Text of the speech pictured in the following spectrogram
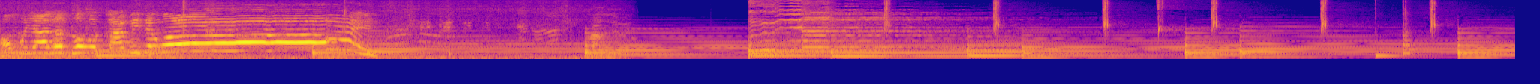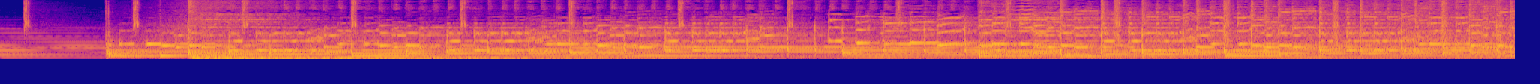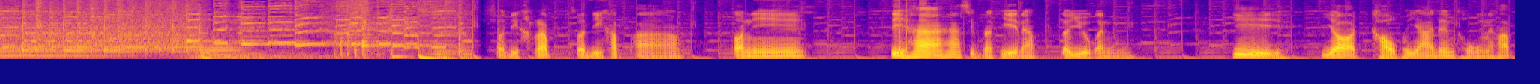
เอาพญาเดินท ดีครับ สวัสดีครับอ่าตอนนี้ตีห้าห้าสิบนาทีนะครับ เราอยู่กันที่ยอดเขาพญาเดินธงนะครับ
